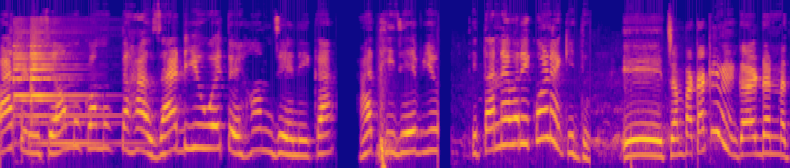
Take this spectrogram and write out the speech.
પાતળી છે અમુક અમુક તો હા જાડી હોય તો સમજે નહીં કા હાથી જેવી એ તને વળી કોણે કીધું એ ચંપા કાકી ગાર્ડનમાં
